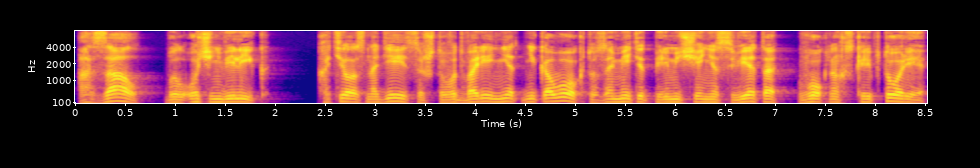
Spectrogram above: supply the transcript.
а зал был очень велик. Хотелось надеяться, что во дворе нет никого, кто заметит перемещение света в окнах скриптория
